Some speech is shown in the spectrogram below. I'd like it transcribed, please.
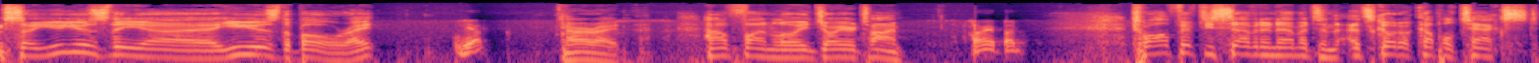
So you use the uh, you use the bow, right? Yep. All right. Have fun, Louie. Enjoy your time. All right, bud. 1257 in Edmonton. Let's go to a couple texts.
